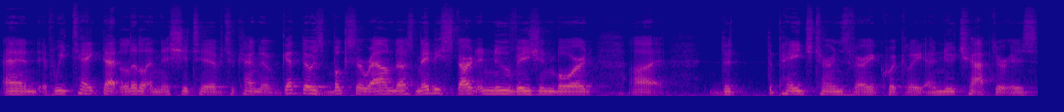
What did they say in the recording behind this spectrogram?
And if we take that little initiative to kind of get those books around us, maybe start a new vision board, uh, the the page turns very quickly. A new chapter is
